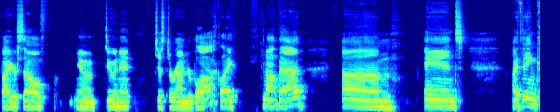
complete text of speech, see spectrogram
by yourself, you know, doing it just around your block, like not bad. Um, and I think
